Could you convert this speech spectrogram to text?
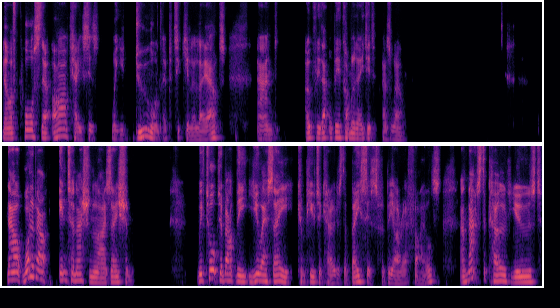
Now, of course, there are cases where you do want a particular layout, and hopefully that will be accommodated as well. Now, what about internationalization? We've talked about the USA computer code as the basis for BRF files, and that's the code used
